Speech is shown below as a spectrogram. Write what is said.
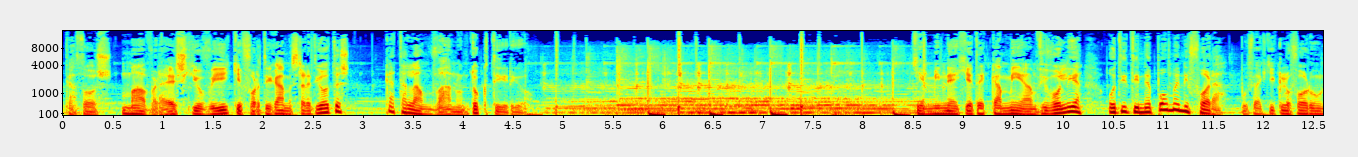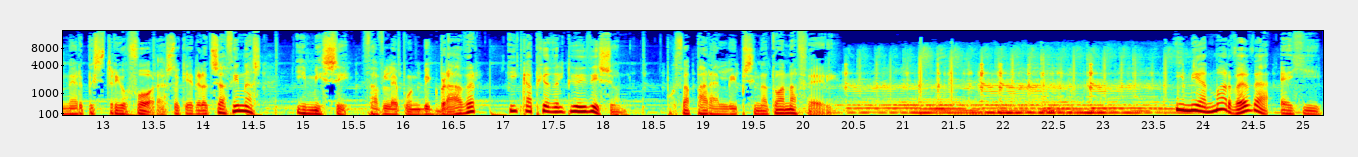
καθώς μαύρα SUV και φορτηγά με στρατιώτες καταλαμβάνουν το κτίριο. Και μην έχετε καμία αμφιβολία ότι την επόμενη φορά που θα κυκλοφορούν ερπιστριοφόρα στο κέντρο της Αθήνας, οι μισοί θα βλέπουν Big Brother ή κάποιο δελτίο ειδήσεων που θα παραλείψει να το αναφέρει. Η Μιανμάρ βέβαια έχει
